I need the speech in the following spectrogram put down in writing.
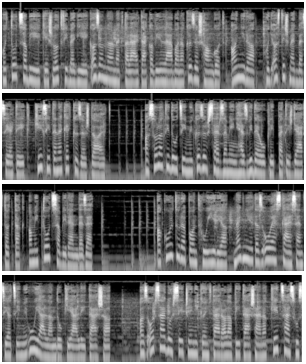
hogy Tóth Szabiék és Lotfi Begiék azonnal megtalálták a villában a közös hangot, annyira, hogy azt is megbeszélték, készítenek egy közös dalt. A Szolatidó című közös szerzeményhez videóklippet is gyártottak, amit Tóth Szabi rendezett. A kultúra.hu írja, megnyílt az OSK Essencia című új állandó kiállítása. Az Országos Széchenyi Könyvtár alapításának 220.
